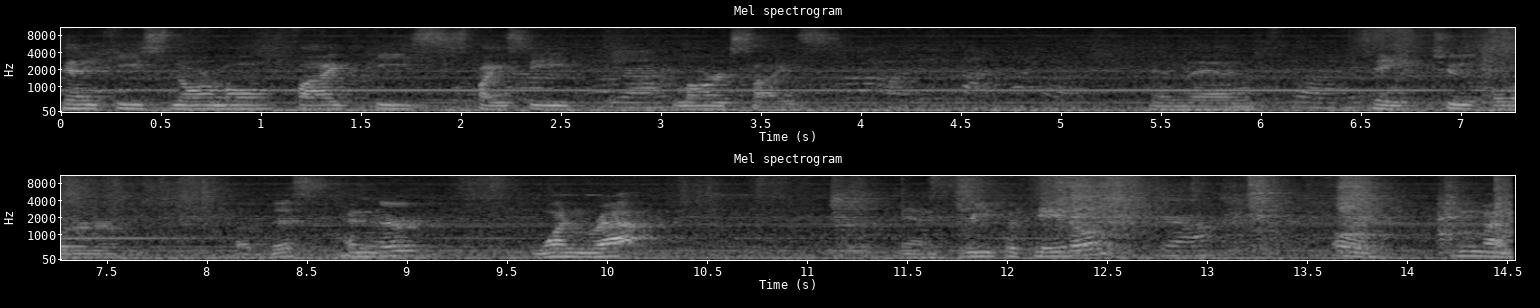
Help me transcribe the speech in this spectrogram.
Ten piece normal, five piece spicy, yeah large size. And then take two order of this tender, one wrap, and three potatoes. yeah Oh, we might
